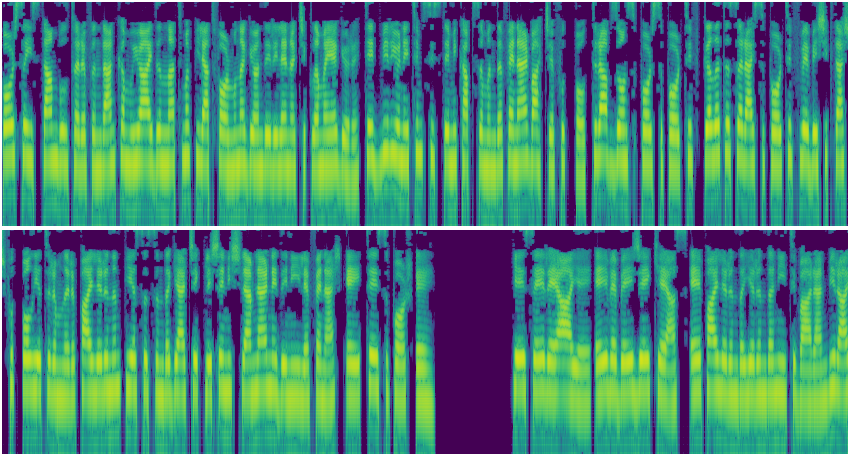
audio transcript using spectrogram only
Borsa İstanbul tarafından kamuyu aydınlatma platformuna gönderilen açıklamaya göre, tedbir yönetim sistemi kapsamında Fenerbahçe Futbol, Trabzonspor Sportif, Galatasaray Sportif ve Beşiktaş Futbol yatırımları paylarının piyasasında gerçekleşen işlemler nedeniyle Fener, E, T Spor, E, GSRAY, E ve BJKAS, E paylarında yarından itibaren bir ay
